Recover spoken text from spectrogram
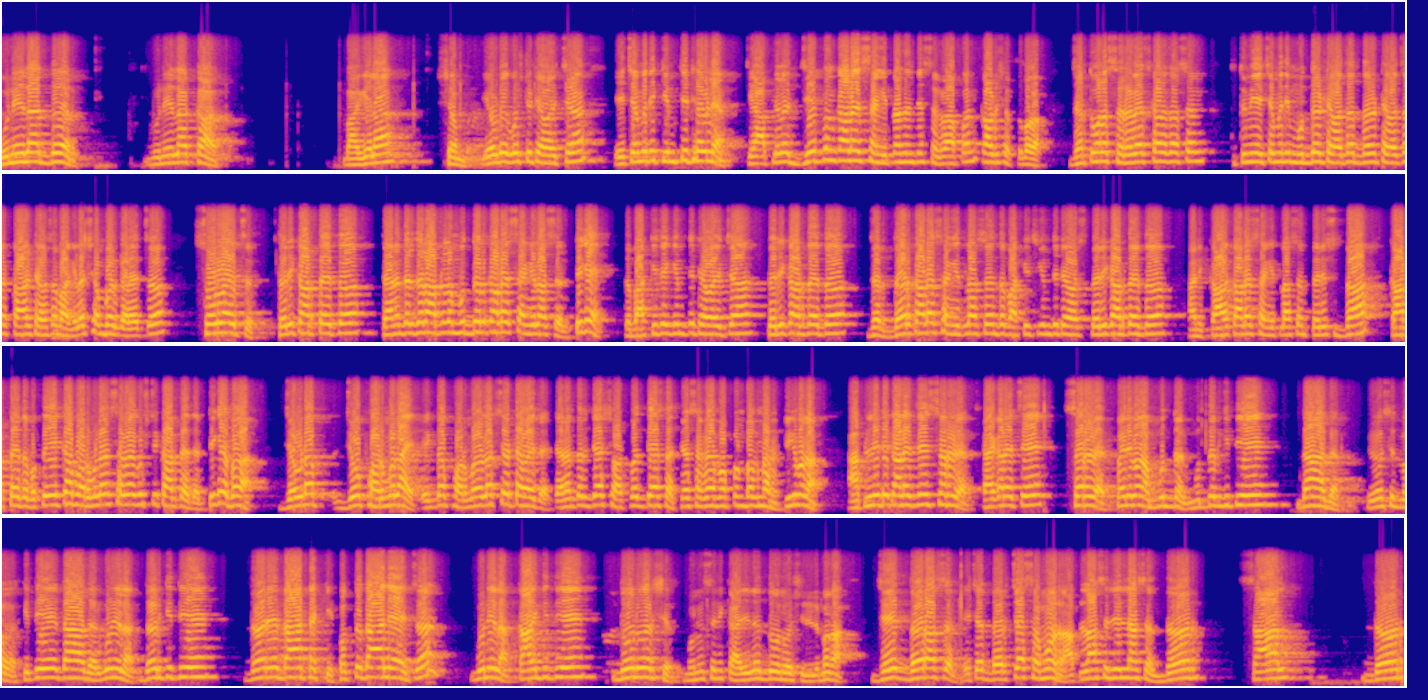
गुन्हेला दर गुन्हेला काळ. भागेला शंभर. एवढ्या गोष्टी ठेवायच्या. याच्यामध्ये किमती ठेवल्या की आपल्याला जे पण काढायचं सांगितलं असेल ते सगळं आपण काढू शकतो. बघा जर तुम्हाला सरळ व्याज काढायचं असेल तर तुम्ही याच्यामध्ये मुद्दल ठेवायचा दर ठेवायचा काळ ठेवायचा भागीला शंभर करायचं. सोडवायचं. तरी काढता येतं. त्यानंतर जर आपल्याला मुद्दल काढायला सांगितलं असेल ठीक आहे? तर बाकीच्या किमती ठेवायच्या. तरी काढता येतं. जर दर काढायला सांगितलं असेल तर बाकीची किमती ठेवायचं तरी काढता येतं. आणि काळ काढायला सांगितलं असेल तरी सुद्धा काढता येतं. फक्त एका फॉर्म्युला सगळ्या गोष्टी काढता येतात. ठीक आहे? बघा जेवढा जो फॉर्म्युला आहे एकदा फॉर्म्युला लक्षात ठेवायचा आहे. त्यानंतर ज्या शॉर्ट पद्धती असतात त्या सगळ्या आपण बघणार ठीक आहे? बघा आपल्याला ते काढायचे सरळ काय काढायचे सरळ पहिले बघा मुद्दल. मुद्दल किती आहे? दहा हजार. व्यवस्थित बघा. किती आहे? दहा हजार. गुन्हेला दर किती आहे? दर आहे दहा टक्के. फक्त दहा लिहायचं. गुन्हेला काळ किती आहे? दोन वर्ष. म्हणून त्यांनी काय दोन वर्ष लिहिलं. बघा जे दर असेल याच्या दरच्या समोर आपला असं लिहिलेलं असेल दर साल दर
